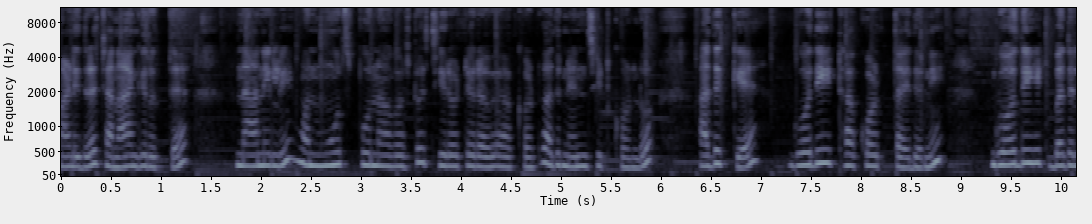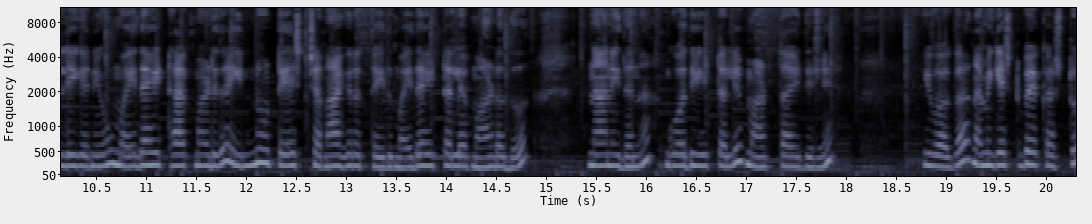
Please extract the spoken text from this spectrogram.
ಮಾಡಿದರೆ ಚೆನ್ನಾಗಿರುತ್ತೆ. ನಾನಿಲ್ಲಿ ಒಂದು ಮೂರು ಸ್ಪೂನ್ ಆಗೋಷ್ಟು ಚಿರೋಟಿ ರವೆ ಹಾಕ್ಕೊಂಡು ಅದು ನೆನೆಸಿಟ್ಕೊಂಡು ಅದಕ್ಕೆ ಗೋಧಿ ಹಿಟ್ಟು ಹಾಕ್ಕೊಳ್ತಾ ಇದ್ದೀನಿ. ಗೋಧಿ ಹಿಟ್ಟು ಬದಲಿಗೆ ನೀವು ಮೈದಾ ಹಿಟ್ಟು ಹಾಕಿ ಮಾಡಿದರೆ ಇನ್ನೂ ಟೇಸ್ಟ್ ಚೆನ್ನಾಗಿರುತ್ತೆ ಇದು ಮೈದಾ ಹಿಟ್ಟಲ್ಲೇ ಮಾಡೋದು. ನಾನು ಇದನ್ನು ಗೋಧಿ ಹಿಟ್ಟಲ್ಲಿ ಮಾಡ್ತಾ ಇದ್ದೀನಿ. ಇವಾಗ ನಮಗೆ ಎಷ್ಟು ಬೇಕಷ್ಟು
